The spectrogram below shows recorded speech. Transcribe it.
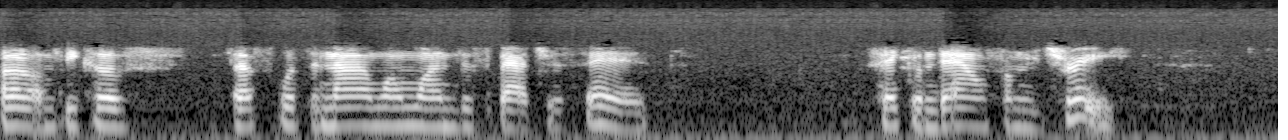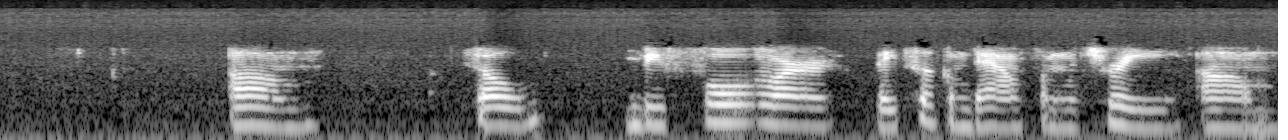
um, because that's what the 911 dispatcher said. Take him down from the tree. Um, so before they took him down from the tree, um,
